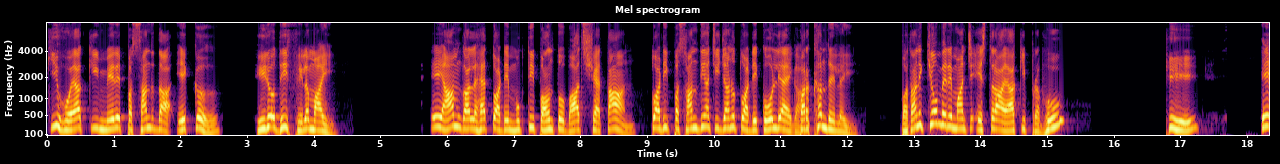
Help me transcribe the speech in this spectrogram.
ਕੀ ਹੋਇਆ ਕਿ ਮੇਰੇ ਪਸੰਦ ਦਾ ਇੱਕ ਹੀਰੋ ਦੀ ਫਿਲਮ ਆਈ। ਇਹ ਆਮ ਗੱਲ ਹੈ ਤੁਹਾਡੇ ਮੁਕਤੀ ਪਾਉਣ ਤੋਂ ਬਾਅਦ ਸ਼ੈਤਾਨ ਤੁਹਾਡੀ ਪਸੰਦ ਦੀਆਂ ਚੀਜ਼ਾਂ ਨੂੰ ਤੁਹਾਡੇ ਕੋਲ ਲਿਆਏਗਾ ਪਰਖਣ ਦੇ ਲਈ। ਪਤਾ ਨਹੀਂ ਕਿਉਂ ਮੇਰੇ ਮਨ 'ਚ ਇਸ ਤਰ੍ਹਾਂ ਆਇਆ ਕਿ ਪ੍ਰਭੂ, ਕਿ ਇਹ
